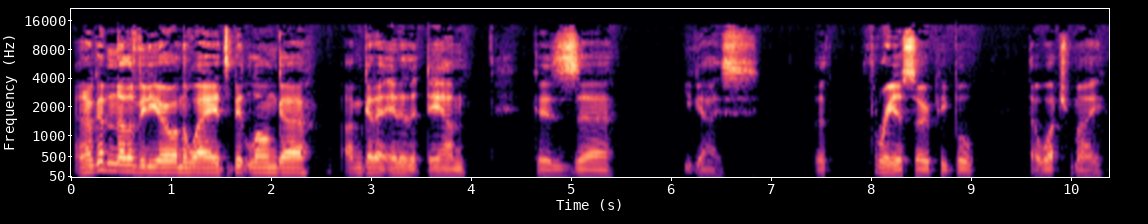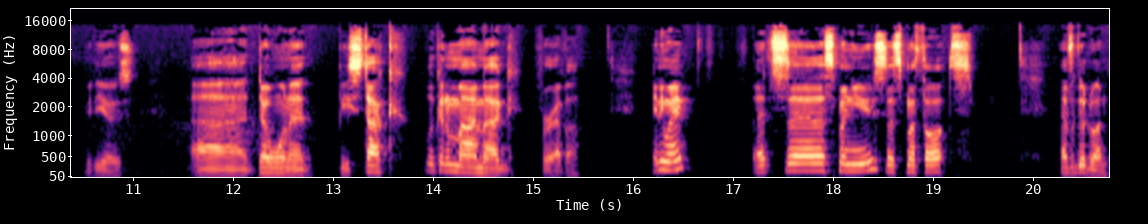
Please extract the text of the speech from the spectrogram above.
And I've got another video on the way. It's a bit longer. I'm gonna edit it down because uh, you guys, the three or so people that watch my videos, uh, don't want to be stuck looking at my mug forever. Anyway, that's uh, that's my news. That's my thoughts. Have a good one.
